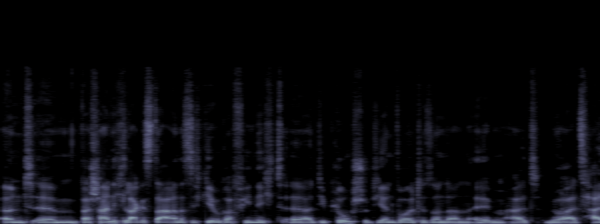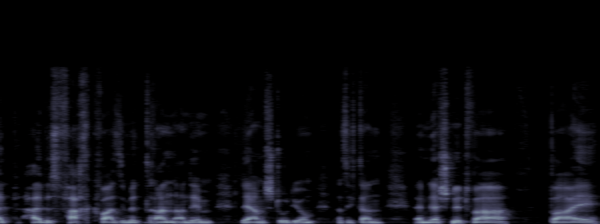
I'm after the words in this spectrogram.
und ähm, wahrscheinlich lag es daran, dass ich Geografie nicht äh, Diplom studieren wollte, sondern eben halt nur als halb, halbes Fach quasi mit dran an dem Lehramtsstudium, dass ich dann, denn der Schnitt war bei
